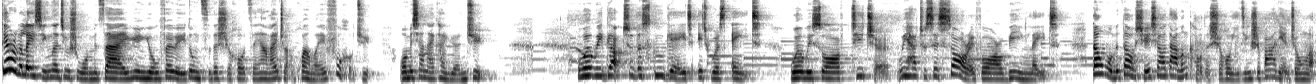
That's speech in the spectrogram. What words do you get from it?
第二个类型呢，就是我们在运用非谓语动词的时候，怎样来转换为复合句。我们先来看原句：When we got to the school gate, it was eight. When we saw our teacher, we had to say sorry for our being late. 当我们到学校大门口的时候，已经是八点钟了。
